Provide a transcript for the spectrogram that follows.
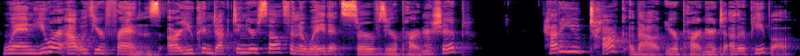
When you are out with your friends, are you conducting yourself in a way that serves your partnership? How do you talk about your partner to other people?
